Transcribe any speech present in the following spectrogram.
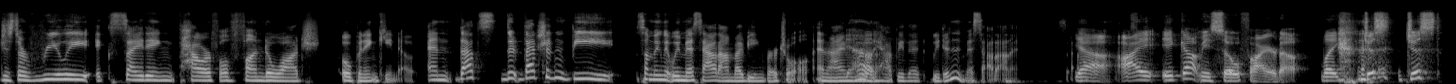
just a really exciting, powerful, fun to watch opening keynote. And that's that shouldn't be something that we miss out on by being virtual. And I'm yeah. really happy that we didn't miss out on it. So. Yeah, I it got me so fired up. Like just just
